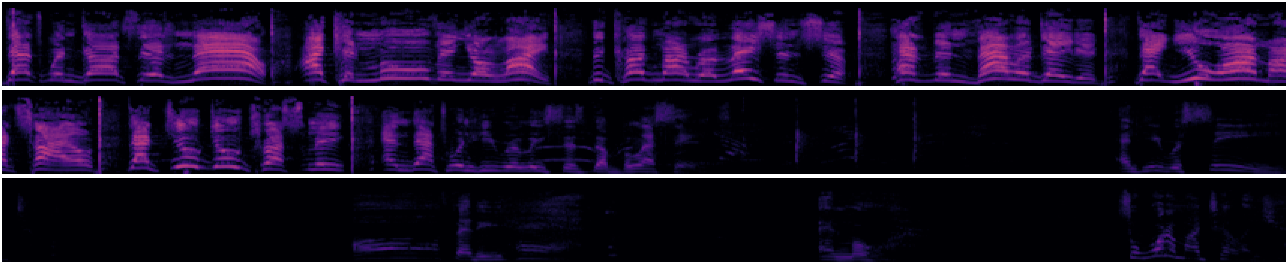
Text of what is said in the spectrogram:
that's when God says, Now I can move in your life because my relationship has been validated that you are my child, that you do trust me, and that's when He releases the blessings. And he received all that he had and more. So, what am I telling you?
